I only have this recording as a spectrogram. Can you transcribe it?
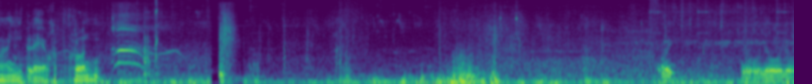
มาอีกแล้วครับทุกคนโอ้ยอยู่อยู่อยู่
